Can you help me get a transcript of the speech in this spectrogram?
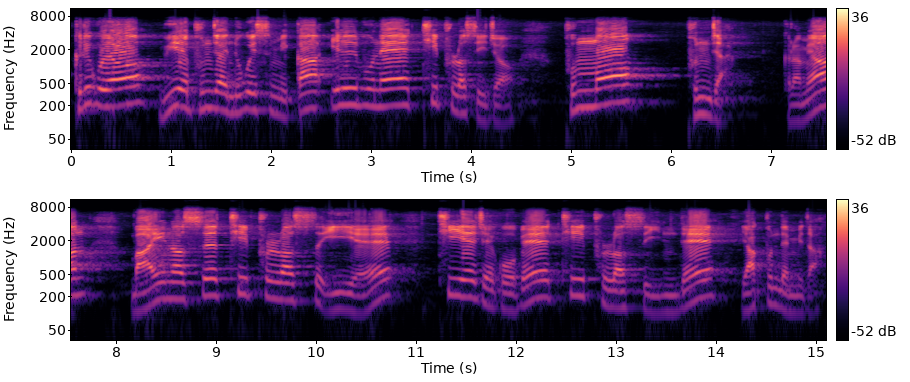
그리고요, 위에 분자에 누구 있습니까? 1분의 t 플러스 2죠. 분모 분자. 그러면 마이너스 t 플러스 2에 t의 제곱에 t 플러스 2인데 약분됩니다.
